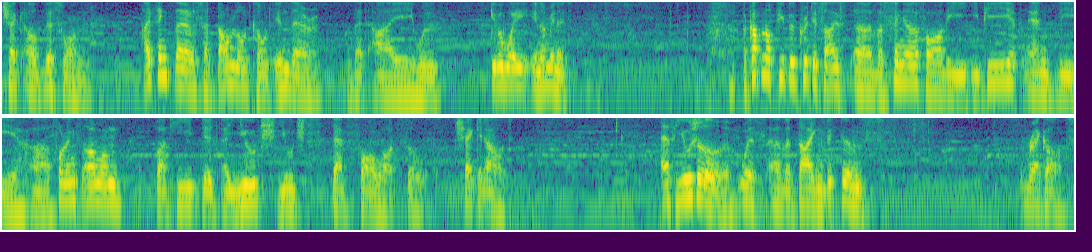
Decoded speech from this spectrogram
check out this one. I think there's a download code in there that I will give away in a minute. A couple of people criticized uh, the singer for the EP and the uh, full-length album, but he did a huge, huge step forward, so check it out. As usual with uh, the Dying Victims records,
